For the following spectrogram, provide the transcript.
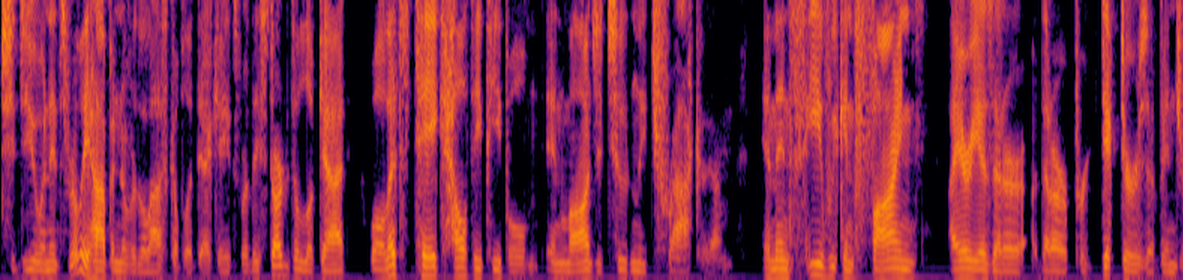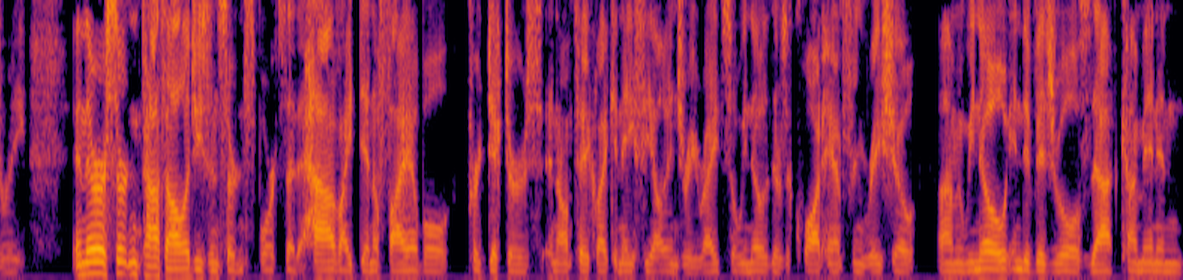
to do, and it's really happened over the last couple of decades, where they started to look at, well, let's take healthy people and longitudinally track them, and then see if we can find areas that are that are predictors of injury. And there are certain pathologies in certain sports that have identifiable predictors. And I'll take like an ACL injury, right? So we know there's a quad hamstring ratio, um, and we know individuals that come in and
